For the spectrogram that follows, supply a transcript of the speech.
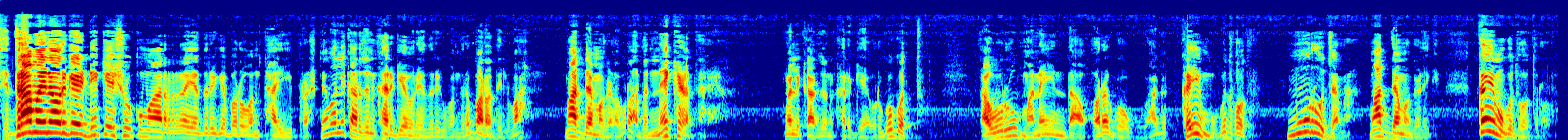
ಸಿದ್ದರಾಮಯ್ಯನವ್ರಿಗೆ ಡಿ ಕೆ ಶಿವಕುಮಾರ್ ಎದುರಿಗೆ ಬರುವಂಥ ಈ ಪ್ರಶ್ನೆ, ಮಲ್ಲಿಕಾರ್ಜುನ ಖರ್ಗೆ ಅವರ ಎದುರಿಗೆ ಬಂದರೆ ಬರೋದಿಲ್ವಾ? ಮಾಧ್ಯಮಗಳವರು ಅದನ್ನೇ ಕೇಳ್ತಾರೆ. ಮಲ್ಲಿಕಾರ್ಜುನ ಖರ್ಗೆ ಅವ್ರಿಗೂ ಗೊತ್ತು. ಅವರು ಮನೆಯಿಂದ ಹೊರಗೆ ಹೋಗುವಾಗ ಕೈ ಮುಗಿದು ಹೋದರು. ಮೂರು ಜನ ಮಾಧ್ಯಮಗಳಿಗೆ ಕೈ ಮುಗಿದು ಹೋದರು. ಅವರು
